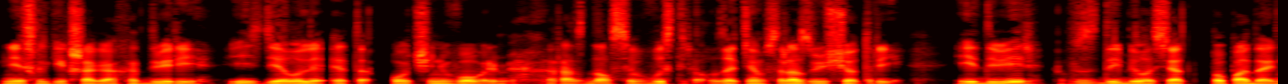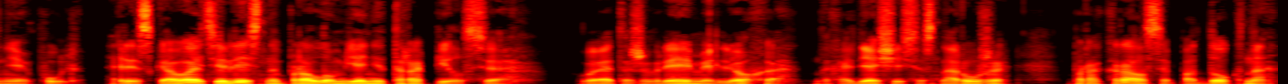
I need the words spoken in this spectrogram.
в нескольких шагах от двери и сделали это очень вовремя. Раздался выстрел, затем сразу еще три, и дверь вздыбилась от попадания пуль. Рисковать и лезть на пролом я не торопился. В это же время Леха, находящийся снаружи, прокрался под окна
